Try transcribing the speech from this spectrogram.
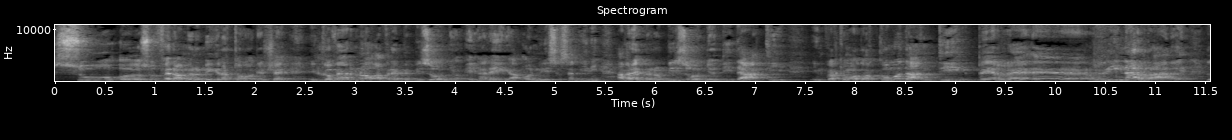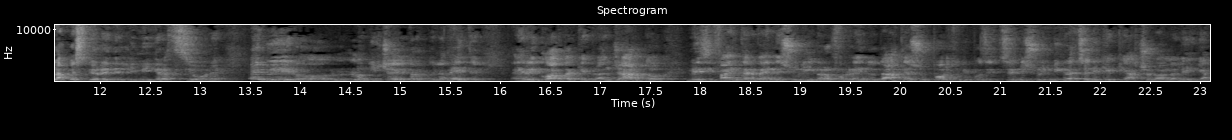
su, uh, sul fenomeno migratorio, cioè il governo avrebbe bisogno, e la Lega o il ministro Salvini avrebbero bisogno di dati in qualche modo accomodanti per eh, rinarrare la questione dell'immigrazione. E lui lo, lo dice tranquillamente. E ricorda che Blangiardo mesi fa intervenne sul libro fornendo dati a supporto di posizioni sull'immigrazione che piacciono alla Lega.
